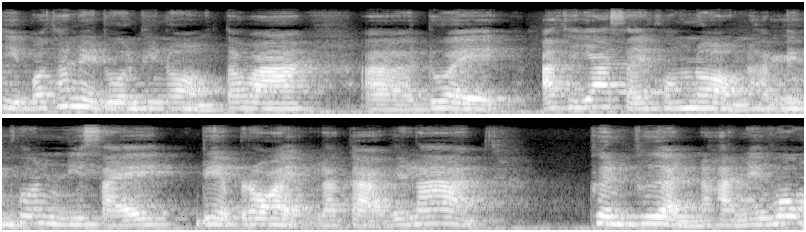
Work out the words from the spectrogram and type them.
ที่บ่ท่านได้โดนพี่น้อง แต่ว่าอ่าด้วยอัธยาศัยของน้องนะคะอืมเป็นคนนิสัยเรียบร้อยแล้วก็เวลา เพื่อนๆนะคะ ในวง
